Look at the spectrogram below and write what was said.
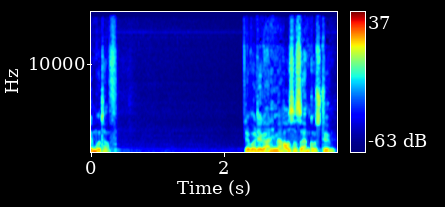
dem Uthoff. Der wollte ja gar nicht mehr raus aus seinem Kostüm.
